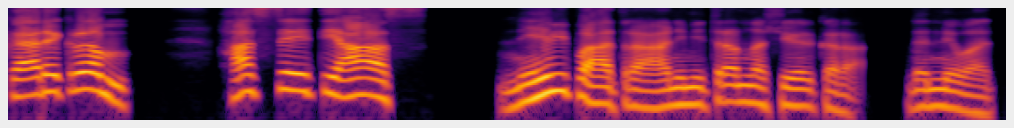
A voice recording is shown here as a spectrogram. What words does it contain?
कार्यक्रम हास्य इतिहास नेहमी पाहत राहा आणि मित्रांना शेअर करा. धन्यवाद.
